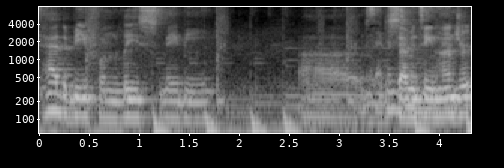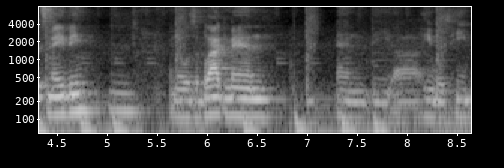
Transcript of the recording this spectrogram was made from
It had to be from at least maybe uh, maybe 1700s, maybe. And it was a black man, and the uh, he was he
